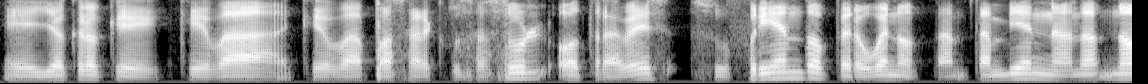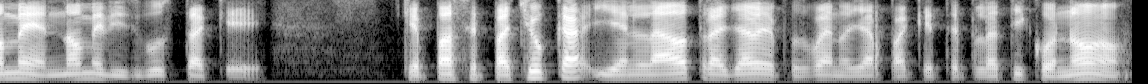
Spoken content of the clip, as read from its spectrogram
Eh, yo creo que, va, que va a pasar Cruz Azul otra vez sufriendo, pero bueno, también no, no, me, no me disgusta que, que pase Pachuca y en la otra llave, pues bueno, ya para que te platico, ¿no?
